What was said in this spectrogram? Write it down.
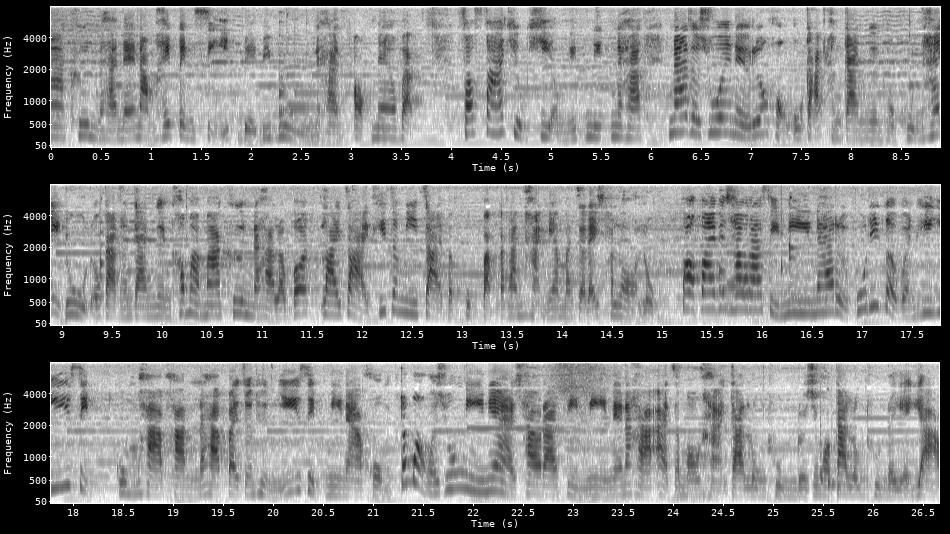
มากขึ้นนะคะ แนะนำให้เป็นสีเบบี้บลูนะคะ ออกแนวแบบ ฟ้าฟ้าๆเขียวๆนิดๆนะคะ น่าจะช่วยในเรื่องของโอกาสทางการเงินของคุณให้ดูดโอกาสทางการเงินเข้ามามากขึ้นนะคะ แล้วก็รายจ่ายที่จะมีจ่ายแบบปุบปับกระทันหันเนี่ยมันจะได้ชะลอลง ต่อไปเป็นชาวราศีมีนนะคะหรือผู้ที่เกิดวันที่ 20กุมภาพันธ์นะคะ ไปจนถึง 20 มีนาคมต้องบอกว่าช่วงนี้เนี่ยชาวราศีมีนเนี่ยนะคะ อาจจะมองหาการลงทุน โดยเฉพาะการลงทุนระยะยาว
